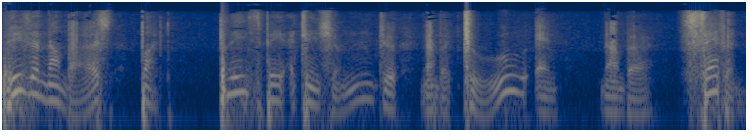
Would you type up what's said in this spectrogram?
These are numbers, but please pay attention to number 2 and number 7.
